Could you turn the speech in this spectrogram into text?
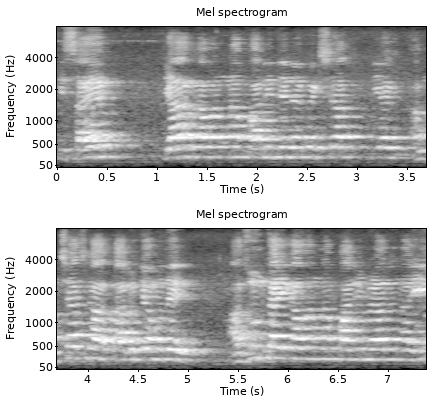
की साहेब या गावांना पाणी देण्यापेक्षा आमच्याच तालुक्यामध्ये अजून काही गावांना पाणी मिळालं नाही.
